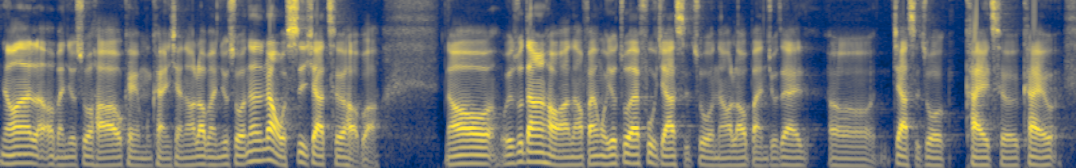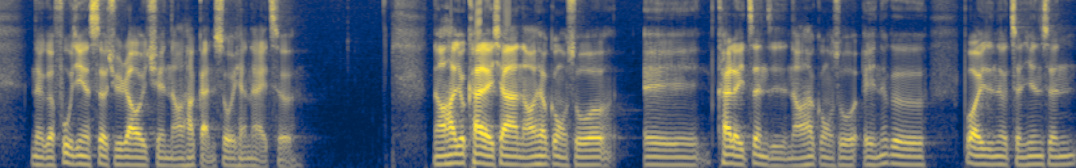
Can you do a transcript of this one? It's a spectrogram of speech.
然后老板就说好，OK，我们看一下。然后老板就说那让我试一下车好不好？然后我就说当然好啊。然后反正我就坐在副驾驶座，然后老板就在呃驾驶座开车开那个附近的社区绕一圈，然后他感受一下那台车。然后他就开了一下，然后他跟我说，诶，开了一阵子，然后他跟我说，诶，那个。不好意思，那个陈先生，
